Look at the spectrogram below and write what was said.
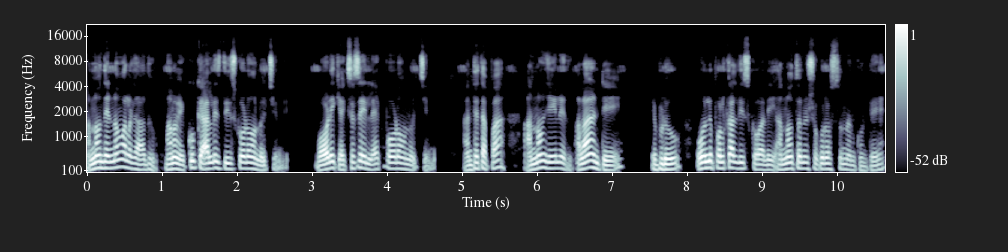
అన్నం తినడం వల్ల కాదు. మనం ఎక్కువ క్యాలరీస్ తీసుకోవడం వల్ల వచ్చింది. బాడీకి ఎక్సర్సైజ్ లేకపోవడం వల్ల వచ్చింది. అంతే తప్ప అన్నం చేయలేదు. అలా అంటే ఇప్పుడు ఓన్లీ పుల్కాలు తీసుకోవాలి. అన్నంతోనే షుగర్ వస్తుంది అనుకుంటే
